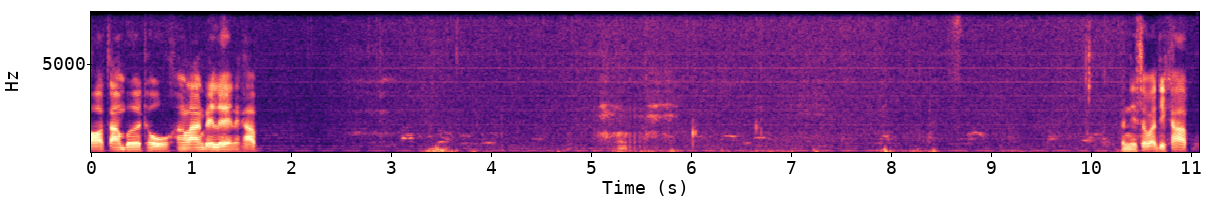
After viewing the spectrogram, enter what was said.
ต่อตามเบอร์โทรข้างล่างได้เลยนะครับ วันนี้สวัสดีครับ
